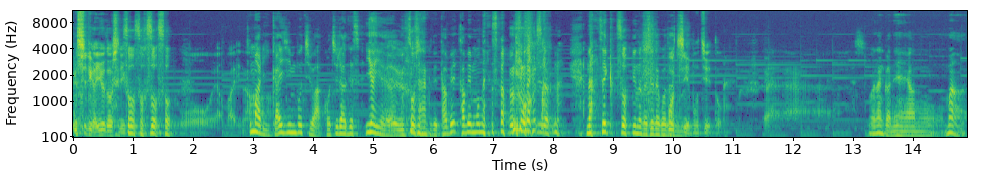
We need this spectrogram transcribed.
う、い。シリが誘導していく。そうそうそうそう。おー、やばいな。泊まり外人墓地はこちらです。いやいやいや、うんそうじゃなくて、食べ、食べ物屋さん なぜかそういうのが出たことある墓地へ墓地へと。まあなんかね、あの、まあ、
